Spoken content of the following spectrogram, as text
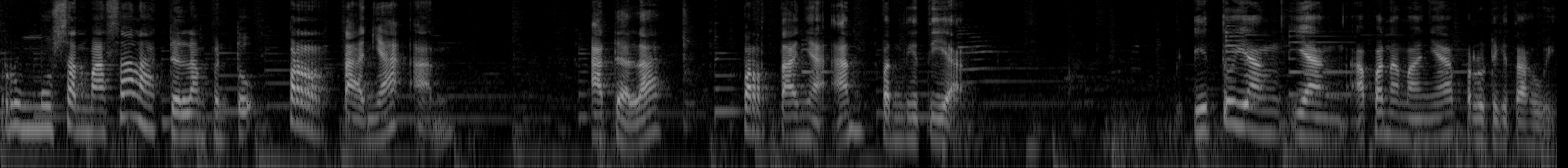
rumusan masalah dalam bentuk pertanyaan adalah pertanyaan penelitian. Itu yang yang apa namanya perlu diketahui.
